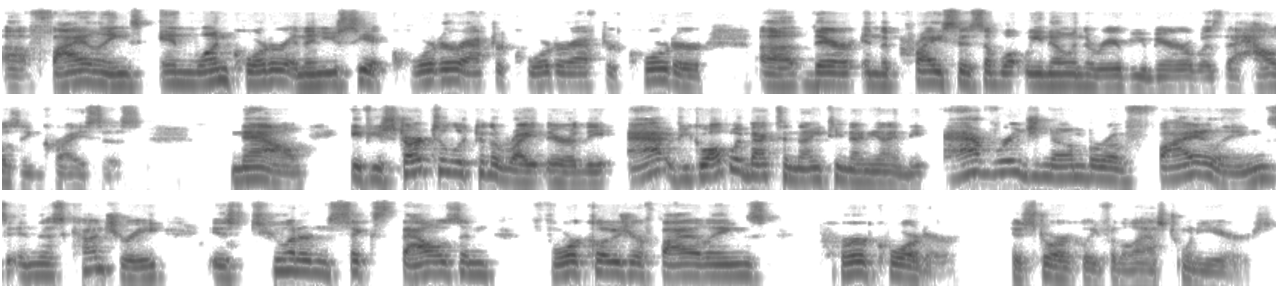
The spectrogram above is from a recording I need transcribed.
uh, filings in one quarter, and then you see it quarter after quarter after quarter uh, there in the crisis of what we know in the rearview mirror was the housing crisis. Now, if you start to look to the right there, the if you go all the way back to 1999, the average number of filings in this country is 206,000 foreclosure filings per quarter historically for the last 20 years.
